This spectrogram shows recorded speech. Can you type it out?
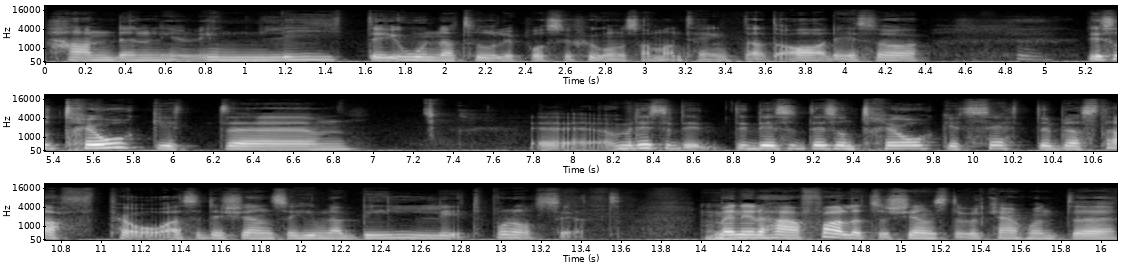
handen i en lite onaturlig position så har man tänkt att ah, det är så det är så tråkigt eh, eh, men det är så, det, det, är så, det är så tråkigt sätt det blir straff på. Alltså det känns så himla billigt på något sätt. Men i det här fallet så känns det väl kanske inte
